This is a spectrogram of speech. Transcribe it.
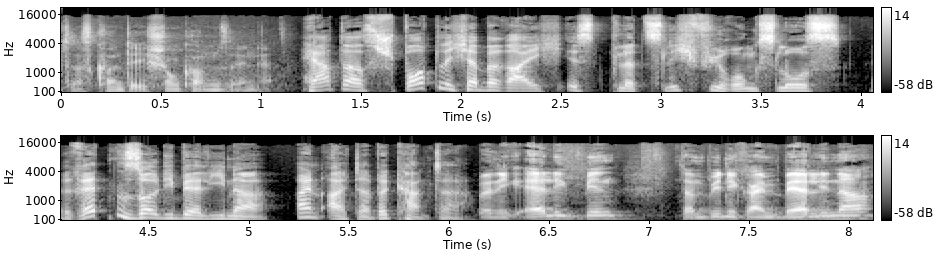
das konnte ich schon kommen sehen. Ja. Herthas sportlicher Bereich ist plötzlich führungslos. Retten soll die Berliner ein alter Bekannter. Wenn ich ehrlich bin, dann bin ich ein Berliner,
